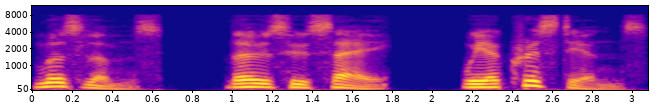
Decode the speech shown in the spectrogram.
Muslims, those who say, We are Christians.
